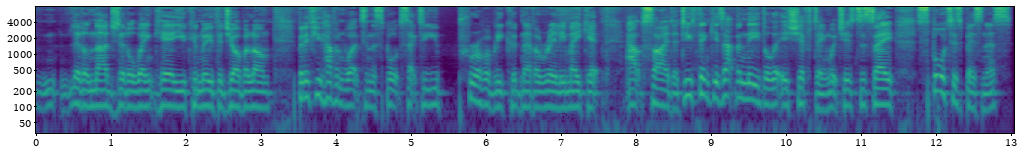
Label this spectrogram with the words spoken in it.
little nudge little wink here you can move the job along. But if you haven't worked in the sports sector you probably could never really make it outsider. Do you think is that the needle that is shifting which is to say sport is business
